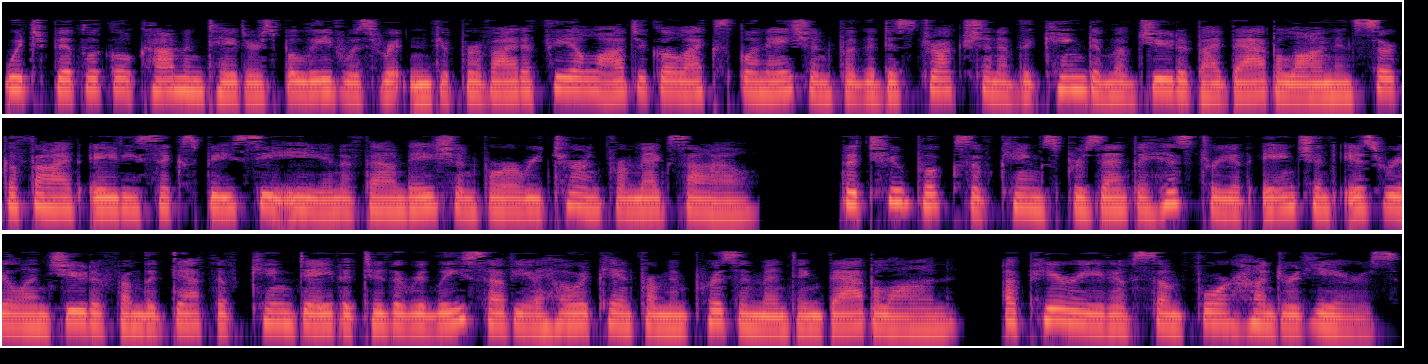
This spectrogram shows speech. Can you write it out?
which biblical commentators believe was written to provide a theological explanation for the destruction of the kingdom of Judah by Babylon in circa 586 BCE and a foundation for a return from exile. The two books of Kings present the history of ancient Israel and Judah from the death of King David to the release of Jehoiachin from imprisonment in Babylon, a period of some 400 years.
